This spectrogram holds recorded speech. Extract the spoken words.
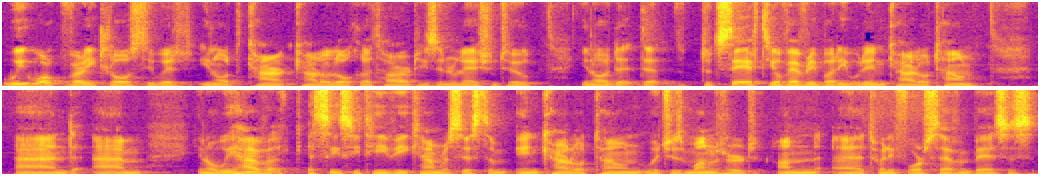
we work very closely with you know the Car- Carlow local authorities in relation to you know the, the, the safety of everybody within Carlow town, and um, you know we have a, a CCTV camera system in Carlow town which is monitored on a twenty four seven basis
